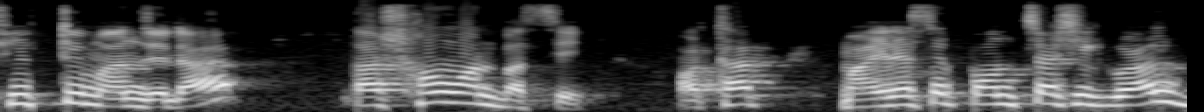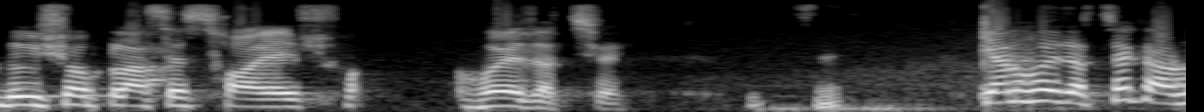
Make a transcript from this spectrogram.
ফিফটি মান যেটা, তার সমান পাচ্ছি। অর্থাৎ মাইনাসের পঞ্চাশ ইকুয়াল দুইশো প্লাসের ছয় হয়ে যাচ্ছে। কেন হয়ে যাচ্ছে? কারণ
